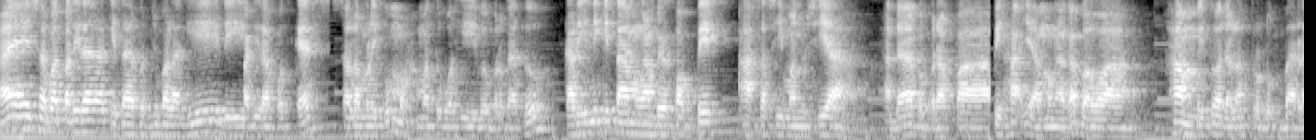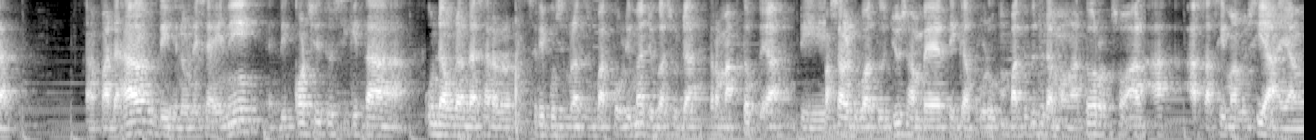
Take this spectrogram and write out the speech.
Hai sahabat Padira, kita berjumpa lagi di Padira Podcast. Assalamualaikum warahmatullahi wabarakatuh. Kali ini kita mengambil topik asasi manusia. Ada beberapa pihak yang menganggap bahwa HAM itu adalah produk barat. Nah, padahal di Indonesia ini di konstitusi kita Undang-Undang Dasar 1945 juga sudah termaktub ya di pasal 27 sampai 34 itu sudah mengatur soal asasi manusia yang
